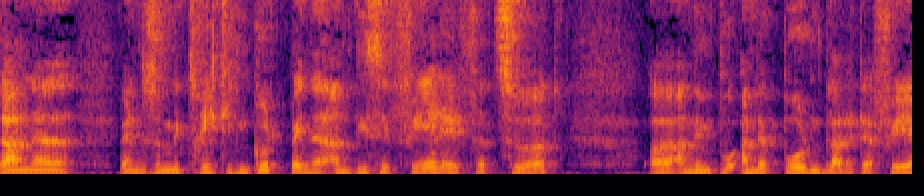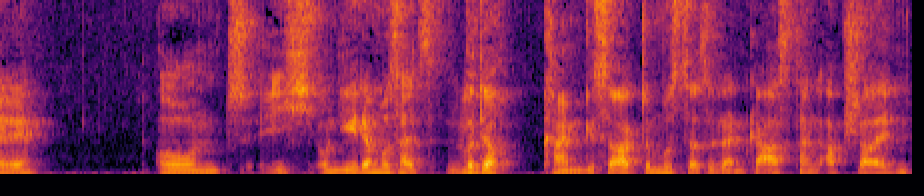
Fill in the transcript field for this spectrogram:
dann äh, werden so mit richtigen Gurtbändern an diese Fähre verzurrt, äh, an, dem, an der Bodenplatte der Fähre. Und ich, und jeder muss halt, wird auch keinem gesagt, du musst also deinen Gastank abschalten,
